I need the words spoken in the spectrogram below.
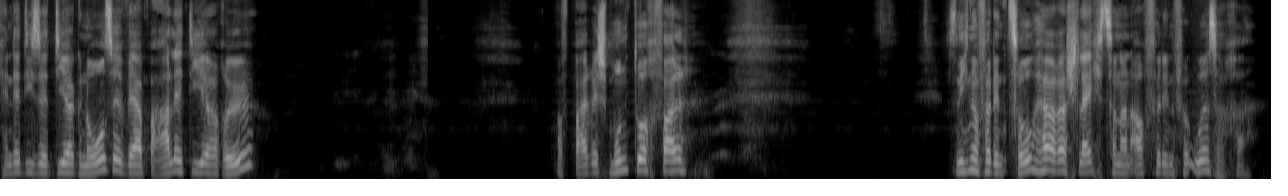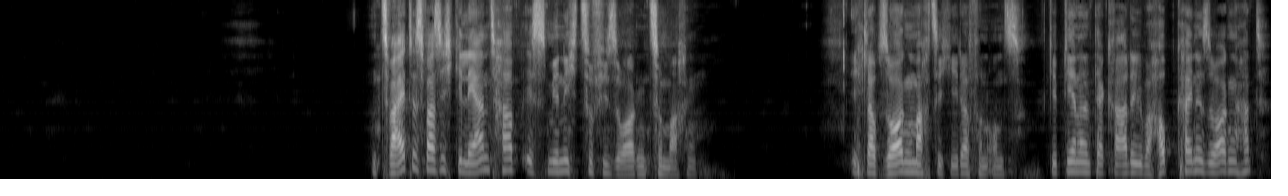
Kennt ihr diese Diagnose verbale Diarrhoe? Auf bayerisch Munddurchfall. Ist nicht nur für den Zuhörer schlecht, sondern auch für den Verursacher. Und zweites, was ich gelernt habe, ist mir nicht zu viel Sorgen zu machen. Ich glaube, Sorgen macht sich jeder von uns. Gibt jemand, der gerade überhaupt keine Sorgen hat?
